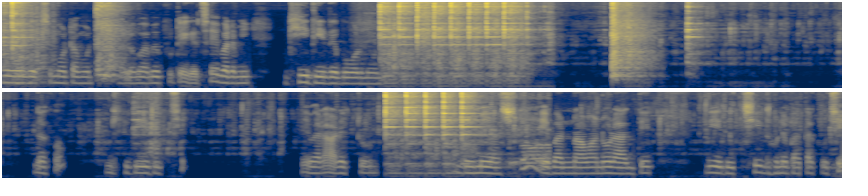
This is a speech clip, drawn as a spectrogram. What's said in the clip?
হয়ে গেছে মোটামুটি ভালোভাবে ফুটে গেছে। এবার আমি ঘি দিয়ে দেবো ওর মধ্যে। দেখো ঘি দিয়ে দিচ্ছি। এবার আর একটু দমে আসলে এবার নামানোর আগে দিয়ে দিচ্ছি ধনে পাতা কুচি।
